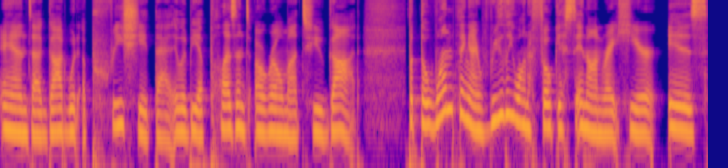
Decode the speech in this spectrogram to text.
And uh, God would appreciate that. It would be a pleasant aroma to God. But the one thing I really want to focus in on right here is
